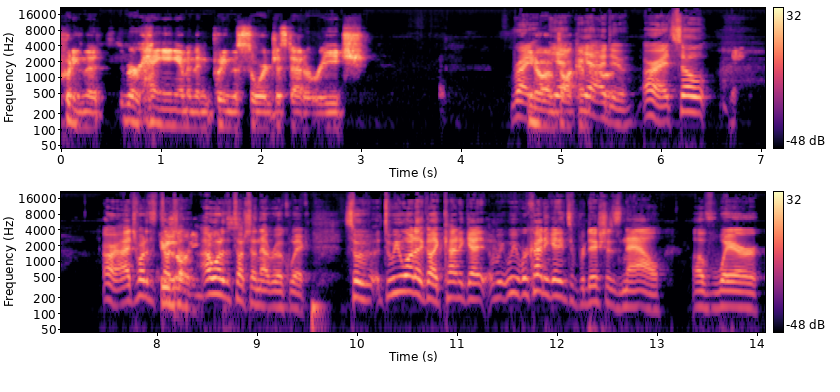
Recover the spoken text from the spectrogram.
putting the or hanging him and then putting the sword just out of reach. Right. You know what I'm yeah, talking yeah, about. I do. All right. So, all right. I just wanted to touch. On, I wanted to touch on that real quick. So, do we want to like kind of get? We- we're kind of getting to predictions now of where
